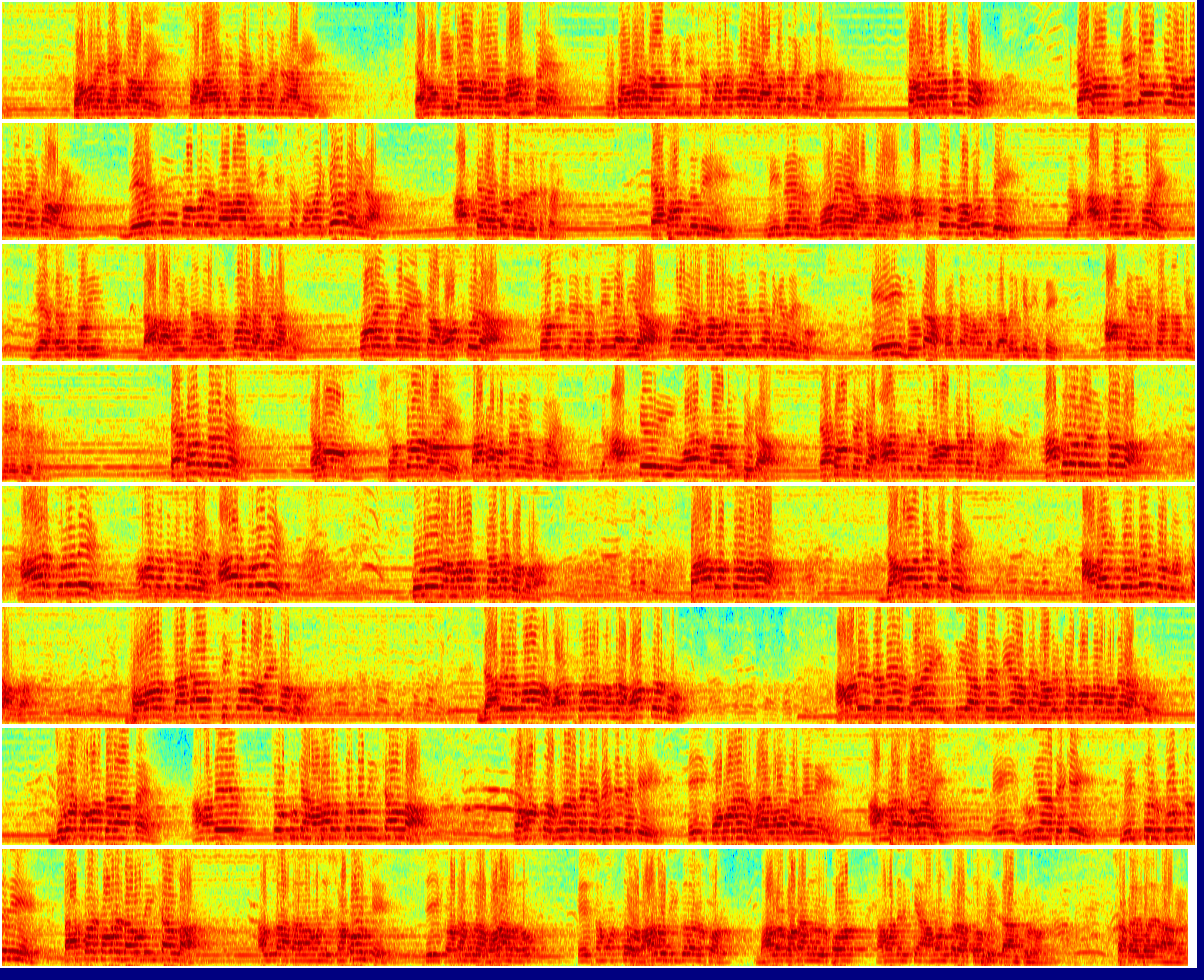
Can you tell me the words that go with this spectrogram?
কবরে যাইতে হবে, সবাই কিন্তু একমত হয়েছেন আগে। এবং এটাও সবাই মানছেন যে কবরে যাওয়ার নির্দিষ্ট সময় কবে, এটা আল্লাহ ছাড়া কেউ জানে না। সবাই এটা মানছেন তো? এখন এটাকে অদা করে যাইতে হবে। যেহেতু কবরে যাওয়ার নির্দিষ্ট সময় কেউ জানি না, আজকে রাইতেও চলে যেতে পারি। এখন যদি নিজের মনের আমরা আত্মপ্রবোধ দেই যে আর কয়দিন পরে বিয়া শাদী করি, দাদা হই, নানা হই, পরে দাঁড়িয়ে রাখব। পরে একবারে একটা হজ কইরা চল্লিশ দিন একটা চিল্লা দিয়া পরে আল্লাহর অলি হয়ে দুনিয়া থেকে যাইবো। এই ধোকা শয়তান আমাদের যাদেরকে দিছে, আজকে থেকে শয়তানকে ঝেড়ে ফেলে দেন। এখন ফেলে দেন এবং সুন্দরভাবে পাকা বক্তা নিয়োগ করেন যে আজকের এই ওয়াজ মাহফিল থেকে এখন থেকে আর কোনোদিন নামাজ কাজা করব না। হাত তুলে বলেন, ইনশাআল্লাহ। আর কোনোদিন, আমার সাথে সাথে বলেন, আর কোনোদিন কোন নামাজ কাজা করব না। পাঁচ অক্ট নামাজ জামাতের সাথে আদায় করবই করব, ইনশাআল্লাহ। ফরজ জাকাত ঠিক মতো আদায় করব। যাদের উপর হজ ফরজ আমরা হজ করব। আমাদের যাদের ঘরে স্ত্রী আছে, মেয়ে আছে, তাদেরকে পর্দার মধ্যে রাখব। যুব সমাজ যারা আছেন, আমাদের চক্ষুকে হেফাজত করব তো ইনশাআল্লাহ। সমস্ত গুণা থেকে বেঁচে থেকে এই কবরের ভয়াবহতা জেনে আমরা সবাই এই দুনিয়া থেকেই মৃত্যুর প্রস্তুতি নিয়ে তারপরে কবরে যাব ইনশাল্লাহ আল্লাহ তারা আমাদের সকলকে যে কথাগুলো বলা হলো এই সমস্ত ভালো দিকগুলোর উপর, ভালো কথাগুলোর উপর আমাদেরকে আমল করা তৌফিক দান করুন। সকালে বলে আমিন।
